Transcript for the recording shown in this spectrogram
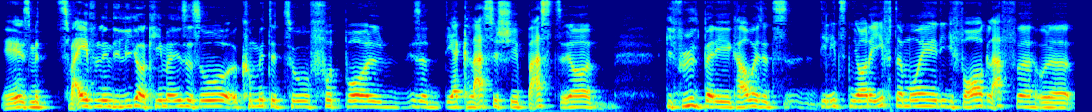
Er ist mit Zweifel in die Liga gekommen, ist er so committed to Football, ist er der klassische Bast, ja, gefühlt bei den Cowboys jetzt die letzten Jahre öfter mal die Gefahr gelaufen oder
